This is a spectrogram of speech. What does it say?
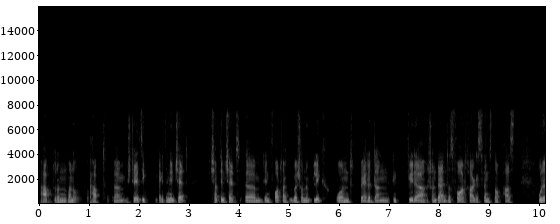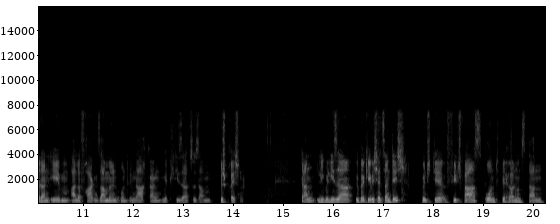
habt oder nochmal habt. Ähm, stellt sie direkt in den Chat. Ich habe den Chat, ähm, den Vortrag über schon im Blick und werde dann entweder schon während des Vortrages, wenn es noch passt, oder dann eben alle Fragen sammeln und im Nachgang mit Lisa zusammen besprechen. Dann, liebe Lisa, übergebe ich jetzt an dich, wünsche dir viel Spaß und wir hören uns dann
